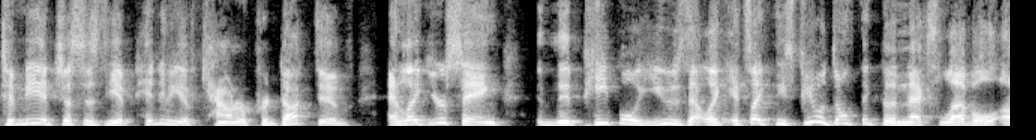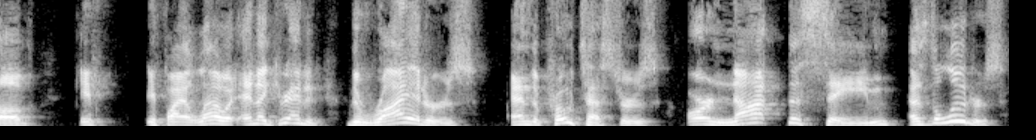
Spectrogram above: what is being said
to me it just is the epitome of counterproductive. And like you're saying the people use that like it's like these people don't think to the next level of if if i allow it and like granted the rioters and the protesters are not the same as the looters.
